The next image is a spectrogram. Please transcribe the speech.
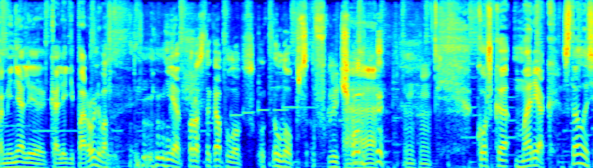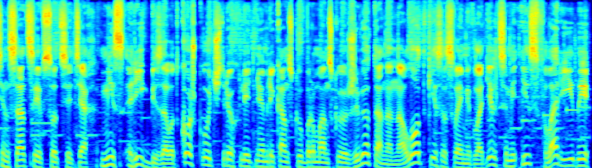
поменяли коллеги пароль вам? Нет, просто каплопс лопс включен. Кошка-моряк стала сенсацией в соцсетях. Мисс Ригби зовут кошку, четырехлетнюю американскую барманскую. Живет она на лодке со своими владельцами из Флориды.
